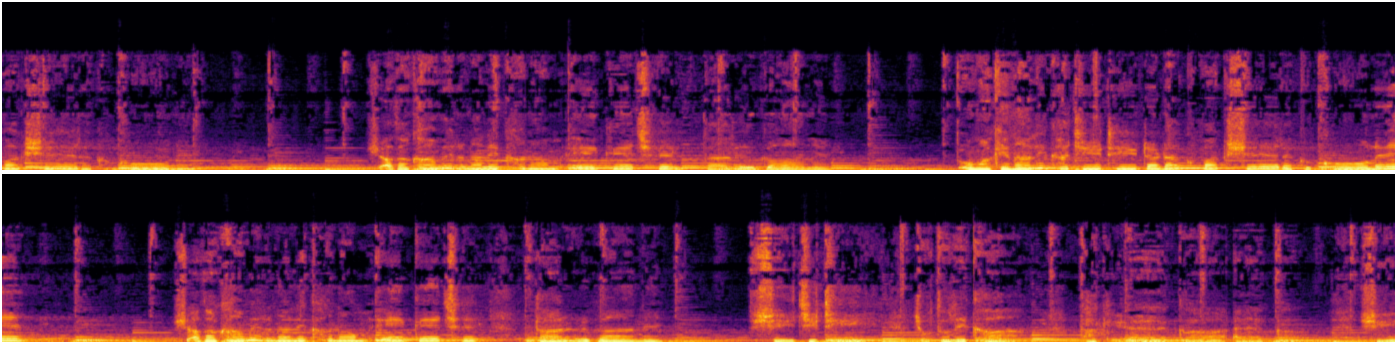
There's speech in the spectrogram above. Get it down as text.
বাক্সের এক কোণে সাদা খামের না লেখা নাম এঁকেছে তার গানে। তোমাকে না লেখা চিঠিটা ডাক বাক্সের এক কোণে সাদা খামের না লেখা নাম এঁকেছে তার গানে সেই চিঠি যত লেখা থাকে একা একা। সেই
